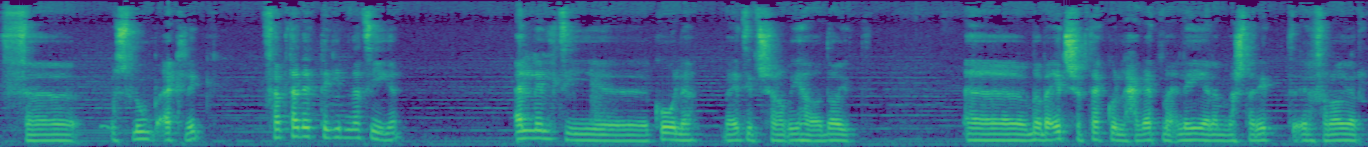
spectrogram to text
في أسلوب أكلك فابتدت تجيب نتيجة. قللتي كولا بقيتي بتشربيها دايت. أه ما بقيتش بتاكل حاجات مقلية لما اشتريت اير فراير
